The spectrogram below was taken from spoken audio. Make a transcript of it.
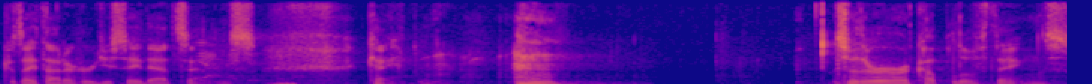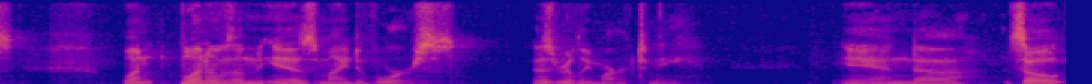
Because I thought I heard you say that sentence. Okay. so there are a couple of things. One, one of them is my divorce has really marked me. And uh, so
